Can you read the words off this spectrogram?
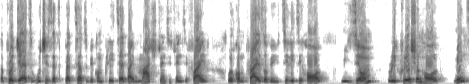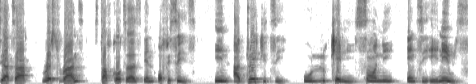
The project, which is expected to be completed by March 2025, will comprise of a utility hall, museum, recreation hall, main theatre, restaurants, staff quarters, and offices in Ado Ekiti, Olukemi, Sani, NTA News.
